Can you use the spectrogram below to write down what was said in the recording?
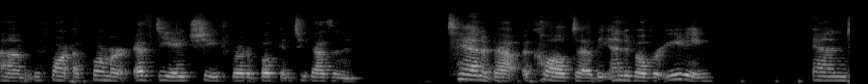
Um, the for, a former FDA chief wrote a book in 2010 about uh, called uh, "The End of Overeating," and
